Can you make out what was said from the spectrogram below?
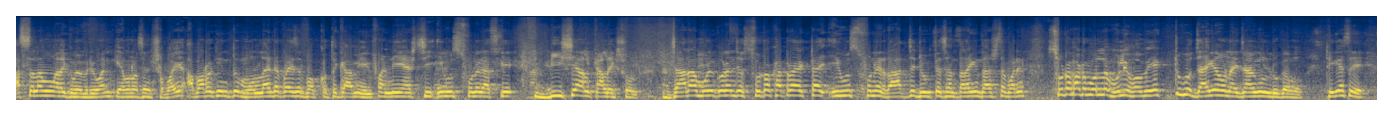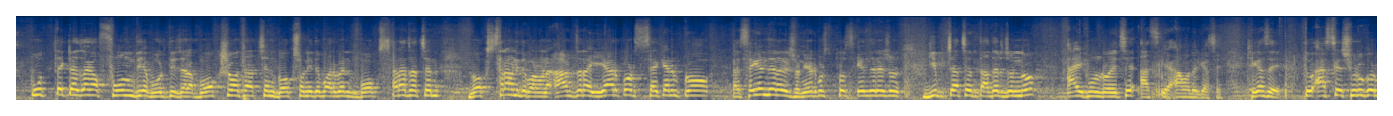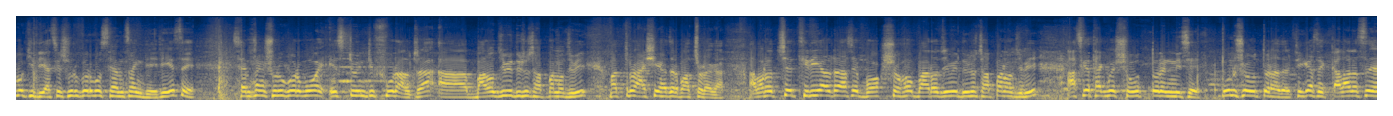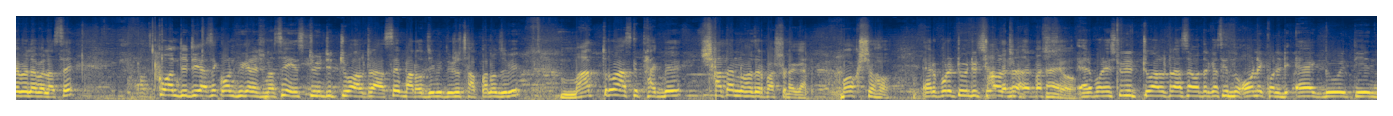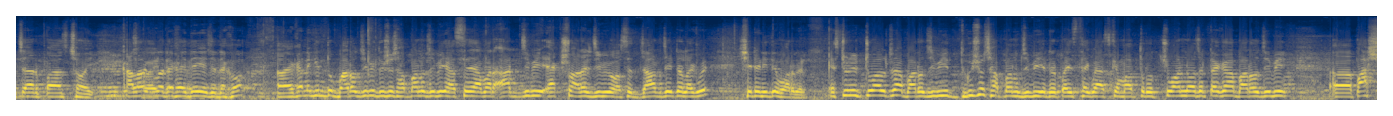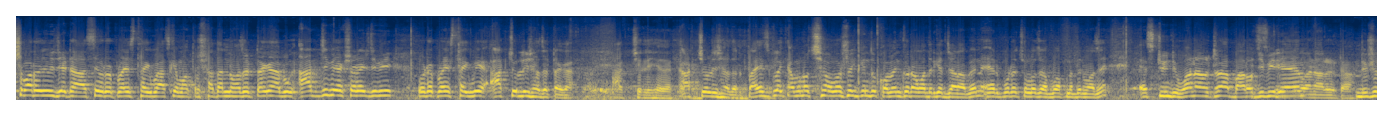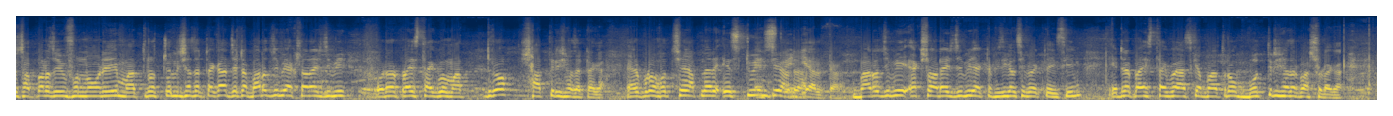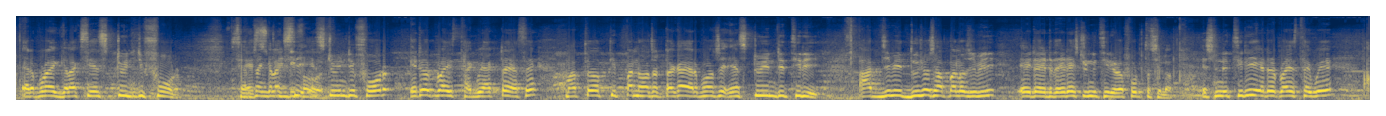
আসসালামু আলাইকুম এভরিওয়ান কেমন আছেন সবাই? আবারও কিন্তু মোল্লা এন্টারপ্রাইজের পক্ষ থেকে আমি ইরফান নিয়ে আসছি ইউজ ফোনের আজকে বিশাল কালেকশন। যারা মনে করেন যে ছোটোখাটো একটা ইউজ ফোনের রাজ্যে ঢুকতে চান, তারা কিন্তু আসতে পারেন। ছোটোখাটো বললে বলি হবে, একটুকু জায়গাও নাই জাঙ্গল ঢুকামো ঠিক আছে? প্রত্যেকটা জায়গা ফোন দিয়ে ভর্তি, যারা বক্সও চাচ্ছেন বক্সও নিতে পারবেন বক্স ছাড়া যাচ্ছেন বক্স ছাড়াও নিতে পারবেন আর যারা AirPods second pro second generation AirPods pro second generation gift চাচ্ছেন, তাদের জন্য আইফোন রয়েছে আজকে আমাদের কাছে, ঠিক আছে? তো আজকে শুরু করব কি দিয়ে? আজকে শুরু করব স্যামসাং দিয়ে, ঠিক আছে? স্যামসাং শুরু করব এস টোয়েন্টি ফোর আলট্রা বারো জিবি দুশো ছাপ্পান্ন জিবি, মাত্র আশি হাজার পাঁচশো টাকা। আবার হচ্ছে থ্রি আলট্রা আছে বক্স সহ বারো জিবি দুশো ছাপ্পান্ন জিবি। আজকে থাকবে সত্তরের নিচে, উনসত্তর হাজার, ঠিক আছে? কালার আছে অ্যাভেলেবেল আছে। কোয়ান্টিটি আছে কনফিগারেশন আছে এস টোয়েন্টি টু আলট্রা আছে বারো জিবি দুশো ছাপ্পান্ন জিবি মাত্র আজকে থাকবে সাতান্ন হাজার পাঁচশো টাকা বক্স সহ এরপরে টোয়েন্টি টু আলট্রা 57,500 এরপর এস টোয়েন্টি টু আলট্রা আছে আমাদের কাছে কিন্তু অনেক কোয়ালিটি এক দুই তিন চার পাঁচ ছয়। কালারগুলো দেখাই দেয় এই যে দেখো। এখানে কিন্তু বারো জিবি দুশো ছাপ্পান্ন জিবি আছে আবার আট জিবি একশো আঠাশ জিবিও আছে। যার যেটা লাগবে সেটা নিতে পারবেন। এস টোয়েন্টি টু আলট্রা বারো জিবি দুশো ছাপ্পান্ন জিবি এটার প্রাইস থাকবে আজকে মাত্র চুয়ান্ন হাজার টাকা। বারো জিবি পাঁচশো বারো জিবি যেটা আছে ওটার প্রাইস থাকবে আজকে মাত্র সাতান্ন হাজার টাকা এবং আট জিবি একশো আঠাশ জিবি ওটার প্রাইস থাকবে আটচল্লিশ হাজার টাকা। আটচল্লিশ হাজার আটচল্লিশ হাজার। প্রাইসগুলো কেমন হচ্ছে? অবশ্যই কিন্তু কমেন্ট করে আমাদেরকে জানাবেন। এরপরে চলে যাব আপনাদের মাঝে। এস টোয়েন্টি ওয়ান আলট্রা বারো জিবি র্যাম দুশো ছাপ্পান্ন জিবি ফোন মেমোরি মাত্র চল্লিশ হাজার টাকা যেটা বারো জিবি একশো আঠাশ জিবি ওটার প্রাইস থাকবে মাত্র সাতত্রিশ হাজার টাকা। এরপর হচ্ছে আপনার এস টোয়েন্টি আলট্রা বারো জিবি একশো আঠাশ জিবি একটা ফিজিক্যাল সিম একটা সিম এটার প্রাইস থাকবে আজকে মাত্র বত্রিশ হাজার পাঁচশো টাকা। এরপরে Galaxy S twenty four Samsung Galaxy S twenty four এটার প্রাইস থাকবে একটাই আছে মাত্র তিপ্পান্ন হাজার হাজার টাকা এরপর হচ্ছে এস টোয়েন্টি থ্রি আট জিবি দুশো ছাপ্পান্ন জিবি এটা এটা এটা এস টোয়েন্টি থ্রি ওটা ফোরটা ছিল। এস টোয়েন্টি থ্রি এটার প্রাইস থাকবে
